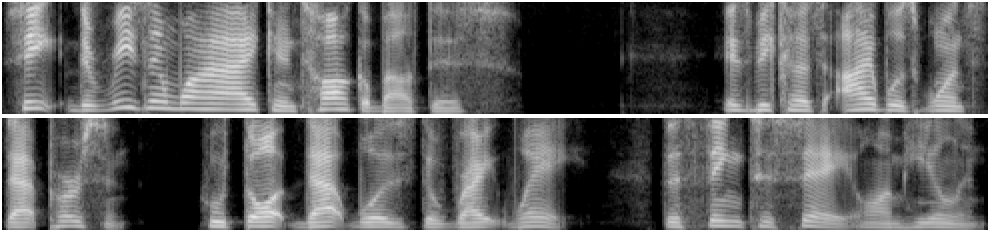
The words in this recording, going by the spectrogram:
See, the reason why I can talk about this is because I was once that person who thought that was the right way, the thing to say, oh, I'm healing.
